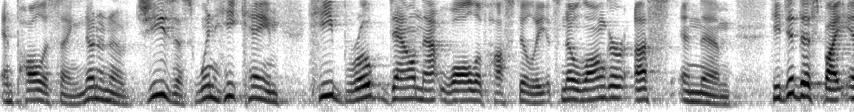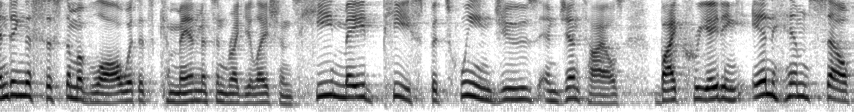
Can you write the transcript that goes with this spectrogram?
And Paul is saying, no, no, no. Jesus, when he came, he broke down that wall of hostility. It's no longer us and them. He did this by ending the system of law with its commandments and regulations. He made peace between Jews and Gentiles by creating in himself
